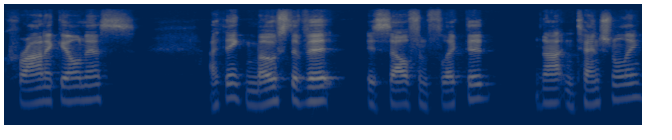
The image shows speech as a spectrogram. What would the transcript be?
chronic illness, I think most of it is self inflicted, not intentionally.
